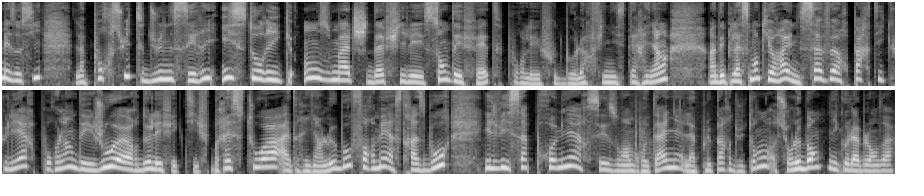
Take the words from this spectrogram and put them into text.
mais aussi la poursuite d'une série historique. 11 matchs d'affilée sans défaite pour les footballeurs finistériens. Un déplacement qui aura une saveur particulière pour l'un des joueurs de l'effectif brestois, Adrien Lebeau, formé à Strasbourg. Il vit sa première saison en Bretagne, la plupart du temps sur le banc, Nicolas Blanza.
